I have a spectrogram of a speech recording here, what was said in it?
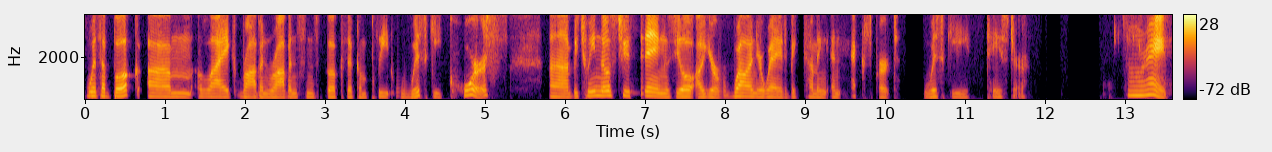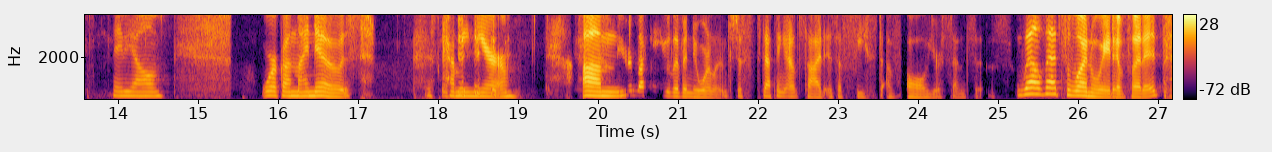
with a book um, like Robin Robinson's book, The Complete Whiskey Course, uh, between those two things, you'll uh, you're well on your way to becoming an expert whiskey taster. All right, maybe I'll work on my nose this coming year. Um, You're lucky you live in New Orleans. Just stepping outside is a feast of all your senses. Well, that's one way to put it.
